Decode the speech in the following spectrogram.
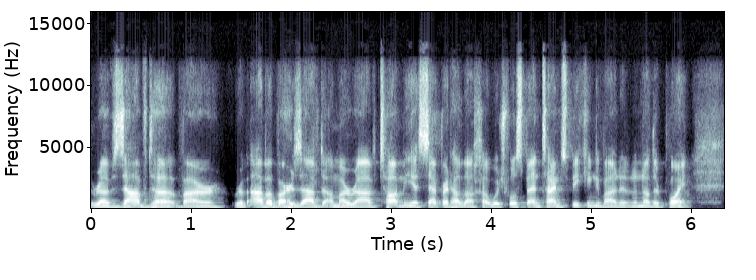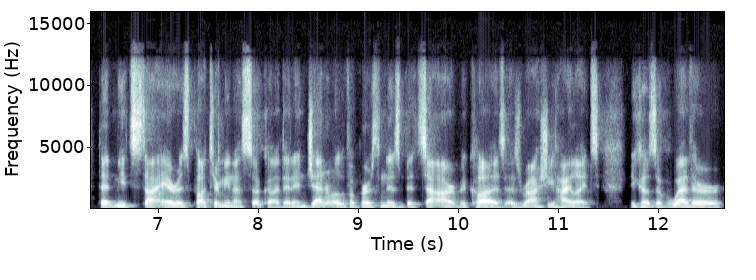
Rav Zavda bar Rav Abba bar Zavda Amar Rav taught me a separate halacha, which we'll spend time speaking about at another point. That mitzdayer is pater min sukkah. That in general, if a person is bitzar, because as Rashi highlights, because of weather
